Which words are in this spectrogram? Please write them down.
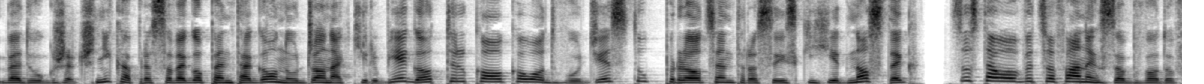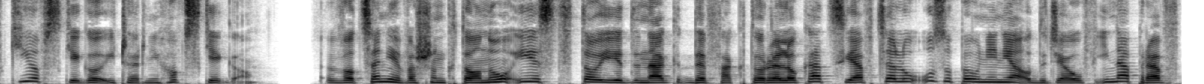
Według rzecznika prasowego Pentagonu Johna Kirby'ego tylko około 20% rosyjskich jednostek zostało wycofanych z obwodów kijowskiego i czernichowskiego. W ocenie Waszyngtonu jest to jednak de facto relokacja w celu uzupełnienia oddziałów i napraw,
